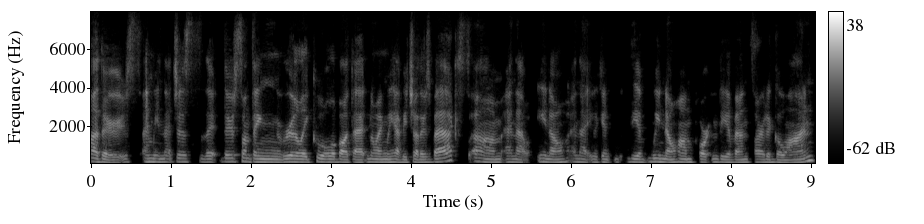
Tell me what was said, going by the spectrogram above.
others. I mean that just that there's something really cool about that knowing we have each other's backs um, and that you know and that we can the, we know how important the events are to go on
